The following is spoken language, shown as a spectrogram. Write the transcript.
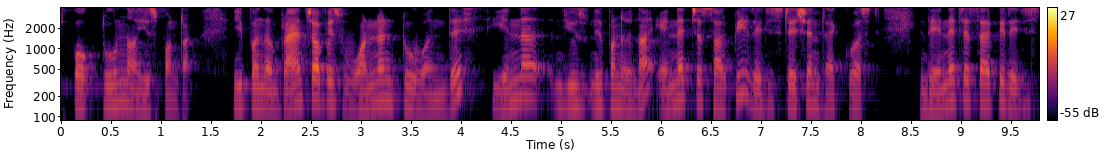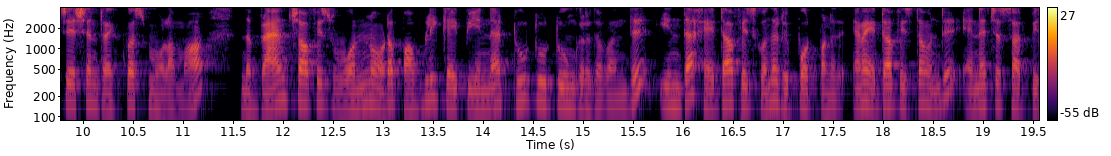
ஸ்போக் டூன்னு நான் யூஸ் பண்ணுறேன் இப்போ இந்த branch office one and two வந்து என்ன யூஸ் இது பண்ணுதுன்னா என்ஹெச்எஸ்ஆர்பி ரெஜிஸ்ட்ரேஷன் ரெக்வஸ்ட் இந்த என்ஹெச்எஸ்ஆர்பி ரெஜிஸ்ட்ரேஷன் ரெக்வஸ்ட் மூலமாக இந்த பிரான்ச் ஆஃபீஸ் ஒன்னோட பப்ளிக் ஐபி என்ன டூ டூ டூங்கிறத வந்து இந்த ஹெட் ஆஃபீஸ்க்கு வந்து ரிப்போர்ட் பண்ணுது. ஏன்னா ஹெட் ஆஃபீஸ் தான் வந்து என்ஹெச்எஸ்ஆர்பி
